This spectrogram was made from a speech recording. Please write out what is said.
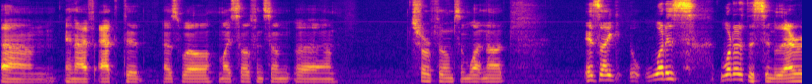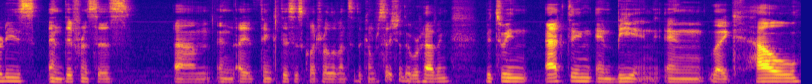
um, and I've acted as well myself in some uh, short films and whatnot. It's like what is what are the similarities and differences, um, and I think this is quite relevant to the conversation that we're having between acting and being, and like how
